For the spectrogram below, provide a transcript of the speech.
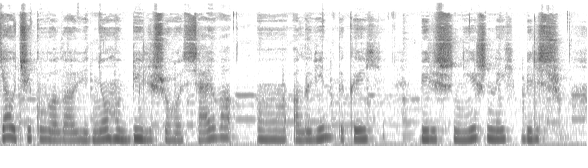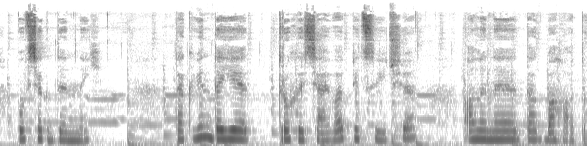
Я очікувала від нього більшого сяйва, але він такий більш ніжний, більш повсякденний. Так, він дає трохи сяйва, підсвічує, але не так багато.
